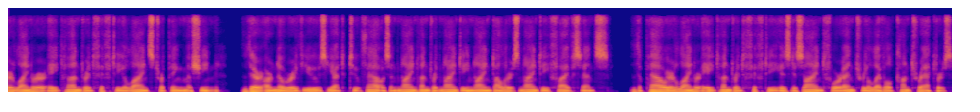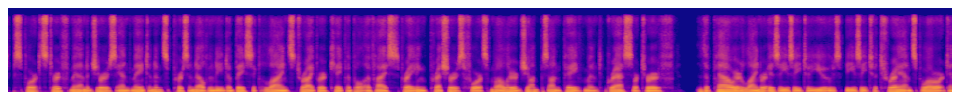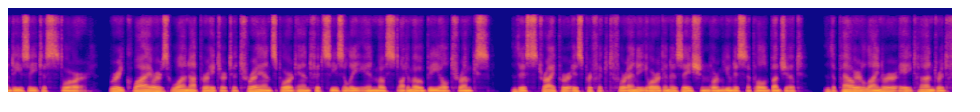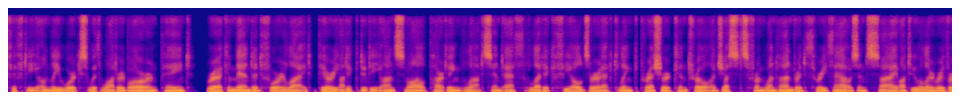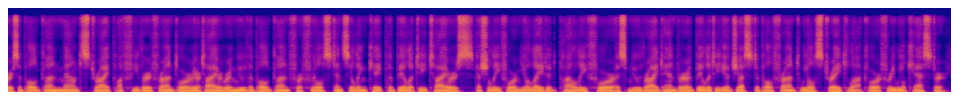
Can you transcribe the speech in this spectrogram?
PowrLiner 850 line stripping machine. There are no reviews yet. $2,999.95. The PowrLiner 850 is designed for entry level contractors, sports turf managers, and maintenance personnel who need a basic line striper capable of high spraying pressures for smaller jobs on pavement, grass, or turf. The PowrLiner is easy to use, easy to transport, and easy to store. Requires one operator to transport and fits easily in most automobile trunks. This striper is perfect for any organization or municipal budget. The PowrLiner 850 only works with waterborne paint. Recommended for light periodic duty on small parking lots and athletic fields. Direct link pressure control adjusts from 103,000 psi to a reversible gun mount stripe off either front or rear tire. Removable gun for full stenciling capability. Tires specially formulated poly for a smooth ride and durability. Adjustable front wheel straight lock or freewheel caster.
